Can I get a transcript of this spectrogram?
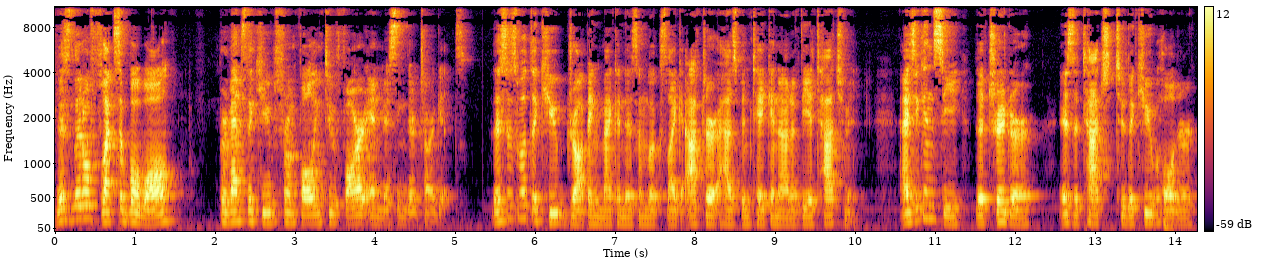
This little flexible wall prevents the cubes from falling too far and missing their targets. This is what the cube dropping mechanism looks like after it has been taken out of the attachment. As you can see, the trigger is attached to the cube holder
